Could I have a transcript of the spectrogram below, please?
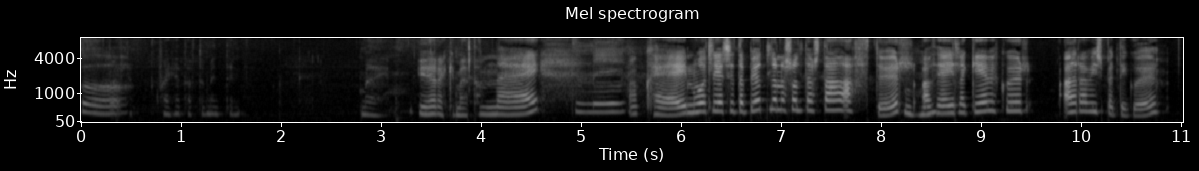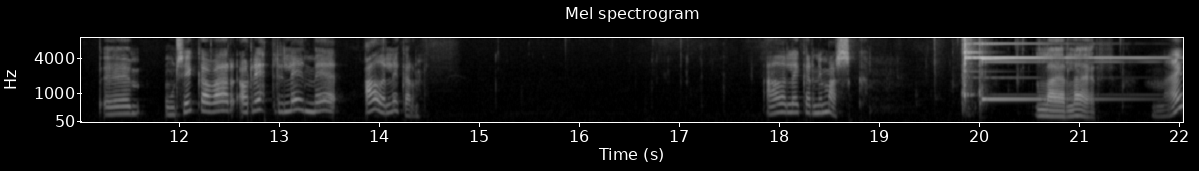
Hvað hétt aftur myndin? Nei, ég er ekki með þetta. Nei, nei. ok, nú ætlum ég að setja bjölluna svolítið á stað aftur af því að ég ætla að gefa ykkur aðra vísbendingu. Um, hún Sigga var á réttri leið með aðarleikaran. Aðarleikaran í mask. Lægar, lægar. Nei.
